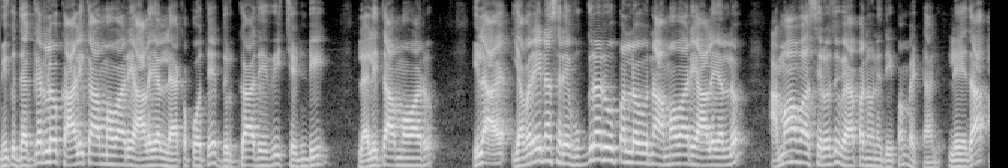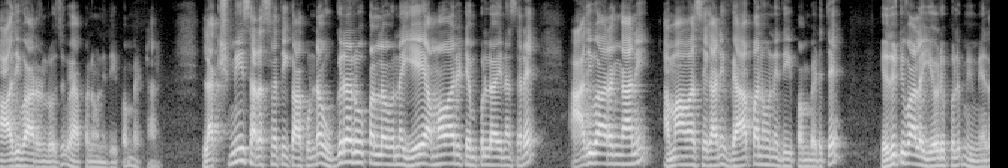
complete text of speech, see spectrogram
మీకు దగ్గరలో కాళికా అమ్మవారి ఆలయం లేకపోతే దుర్గాదేవి చండి లలిత అమ్మవారు ఇలా ఎవరైనా సరే ఉగ్ర రూపంలో ఉన్న అమ్మవారి ఆలయంలో అమావాస్య రోజు వేప నూనె దీపం పెట్టాలి. లేదా ఆదివారం రోజు వేప నూనె దీపం పెట్టాలి. లక్ష్మీ సరస్వతి కాకుండా ఉగ్ర రూపంలో ఉన్న ఏ అమ్మవారి టెంపుల్లో అయినా సరే ఆదివారం కానీ అమావాస్య కానీ వేప నూనె దీపం పెడితే ఎదుటి వాళ్ళ ఏడుపులు మీ మీద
